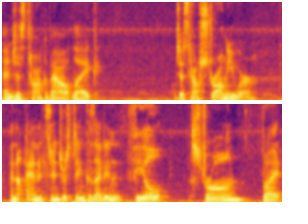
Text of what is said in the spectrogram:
and just talk about like just how strong you were. And and it's interesting because I didn't feel strong, but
